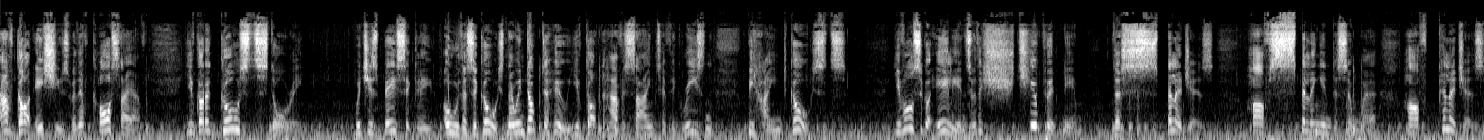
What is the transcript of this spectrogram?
I've got issues with it, of course I have. You've got a ghost story, which is basically, oh, there's a ghost. Now, in Doctor Who, you've got to have a scientific reason behind ghosts. You've also got aliens with a stupid name, the Spillagers, half spilling into somewhere, half pillagers.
